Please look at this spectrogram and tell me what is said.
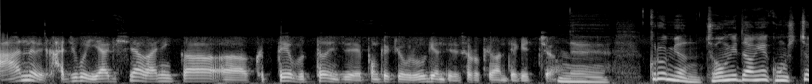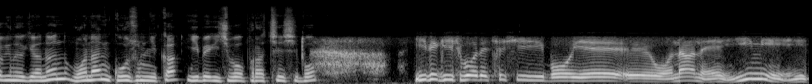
안을 가지고 이야기 시작하니까 어, 그때부터 이제 본격적으로 의견들이 서로 교환되겠죠. 네. 그러면 정의당의 공식적인 의견은 원안 고수입니까? 225 플러스 75? 225대 75의 원안에 이미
